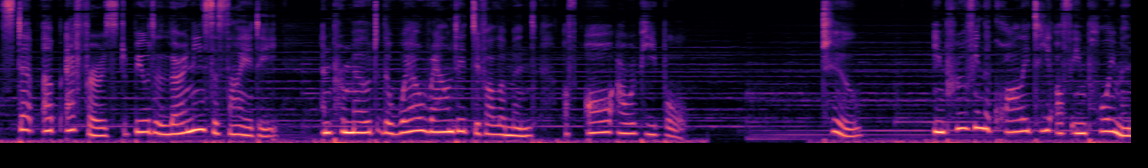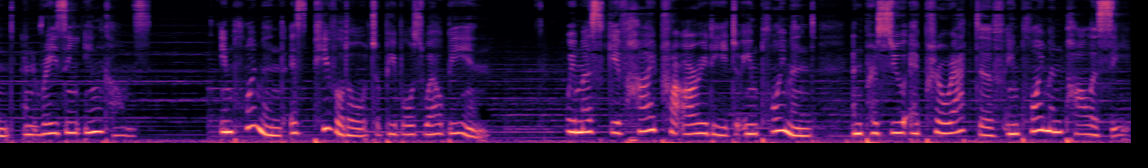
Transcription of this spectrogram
step up efforts to build a learning society, and promote the well rounded development of all our people. 2. Improving the quality of employment and raising incomes. Employment is pivotal to people's well being. We must give high priority to employment and pursue a proactive employment policy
